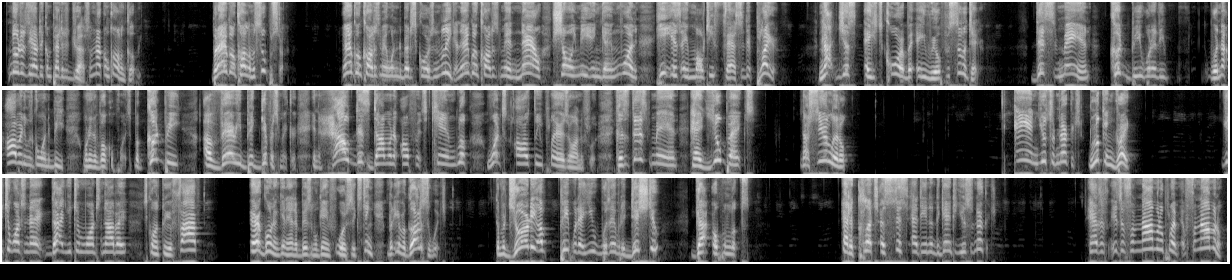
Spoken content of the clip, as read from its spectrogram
Nor does he have the competitive drive. So I'm not gonna call him Kobe, but I ain't gonna call him a superstar. I ain't gonna call this man one of the better scorers in the league, and I ain't gonna call this man now showing me in game one he is a multifaceted player, not just a scorer but a real facilitator. This man could be one of the well, not already was going to be one of the vocal points, but could be a very big difference maker in how this dominant offense can look once all three players are on the floor. Because this man had Eubanks, Nassir Little, and Jusuf Nurkic looking great. Watching that guy, you two watching Nabe, he's going three or five. Eric Gordon again had a abysmal game four of 16, but regardless of which, the majority of people that you was able to dish to got open looks. Had a clutch assist at the end of the game to Jusuf Nurkic. Had a, it's a phenomenal play, phenomenal.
